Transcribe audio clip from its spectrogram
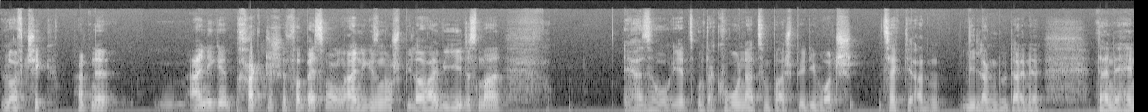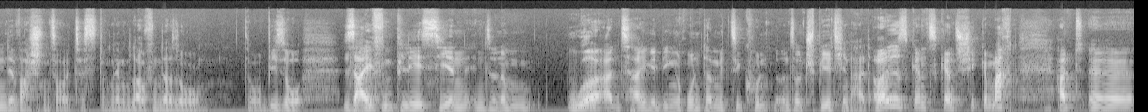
läuft schick, hat eine, einige praktische Verbesserungen, einige sind auch Spielerei, wie jedes Mal. Ja, so jetzt unter Corona zum Beispiel, die Watch zeigt dir an, wie lange du deine, deine Hände waschen solltest. Und dann laufen da so, so wie so Seifenbläschen in so einem Uranzeigeding runter mit Sekunden und so ein Spielchen halt. Aber das ist ganz, ganz schick gemacht. Hat äh,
